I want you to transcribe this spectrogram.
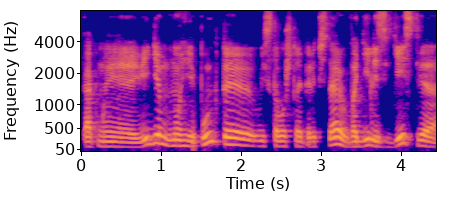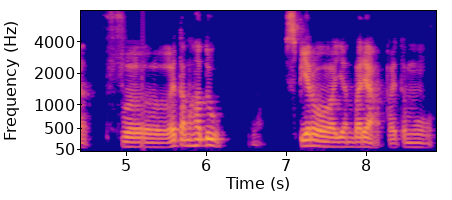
как мы видим, многие пункты из того, что я перечисляю, вводились в действие в этом году, с 1 января. Поэтому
